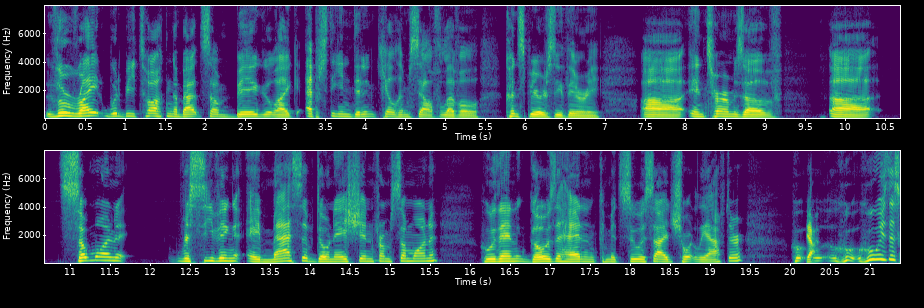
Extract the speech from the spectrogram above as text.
the right would be talking about some big, like Epstein didn't kill himself level conspiracy theory uh, in terms of uh, someone receiving a massive donation from someone who then goes ahead and commits suicide shortly after. Who, yeah. who who is this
